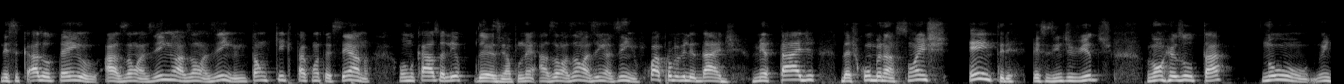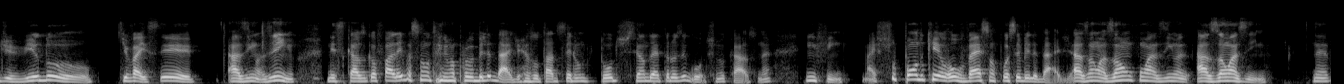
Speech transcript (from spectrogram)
Nesse caso, eu tenho azão, azinho, azão, azinho. Então, o que está acontecendo? Ou no caso ali, do exemplo, né? Azão, azão, azinho, azinho. Qual a probabilidade? Metade das combinações entre esses indivíduos vão resultar no, no indivíduo que vai ser azinho, azinho, nesse caso que eu falei, você não tem nenhuma probabilidade. Os resultados seriam todos sendo heterozigotos, no caso, né? Enfim, mas supondo que houvesse uma possibilidade. Azão, azão com azinho, azão, azinho. Né?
